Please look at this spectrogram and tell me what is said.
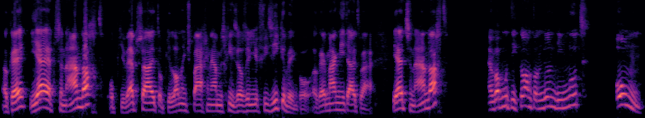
Oké, jij hebt zijn aandacht op je website, op je landingspagina, misschien zelfs in je fysieke winkel. Oké, maakt niet uit waar. Jij hebt zijn aandacht. En wat moet die klant dan doen? Die moet om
